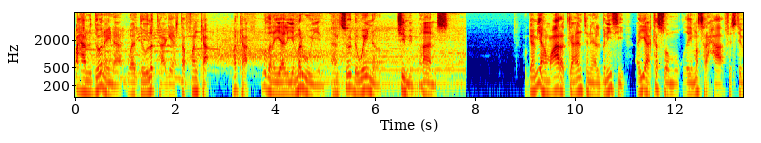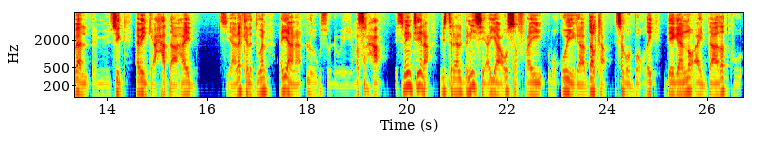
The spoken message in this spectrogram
waxaannu doonaynaa waa dowlad taageerta fanka. Marka mudanayaal iyo marwooyin aan soo dhoweyno jimmy barns hogaamiyaha mucaaradka antony albanisi ayaa ka soo muuqday masraxa festival muusig habeenkii axadda ahayd. Siyaalo kala duwan ayaana loogu soo dhoweeyey masraxa. Isniintiina maer albanisi ayaa u safray waqooyiga dalka isagoo booqday deegaano ay daadadku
